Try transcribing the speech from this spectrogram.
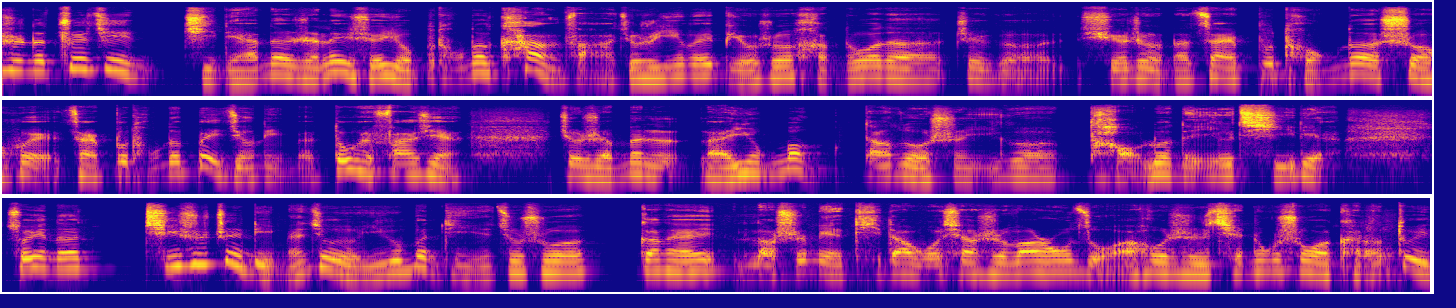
是呢，最近几年的人类学有不同的看法，就是因为比如说很多的这个学者呢，在不同的社会，在不同的背景里面，都会发现，就人们来用梦当做是一个讨论的一个起点。所以呢，其实这里面就有一个问题，就是说。刚才老师们也提到过，像是汪荣祖啊，或者是钱钟书啊，可能对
